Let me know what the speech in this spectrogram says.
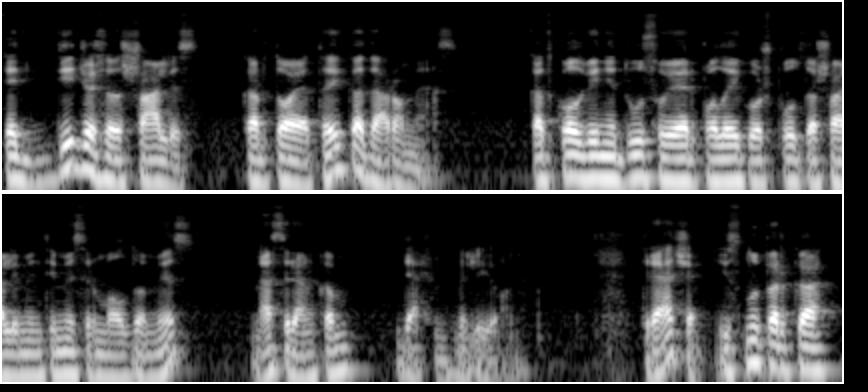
Kad didžiosios šalis kartoja tai, ką daro mes. Kad kol vieni dūsoja ir palaiko užpultą šalį mintimis ir maldomis, mes renkam 10 milijonų. Trečia, jis nuperka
